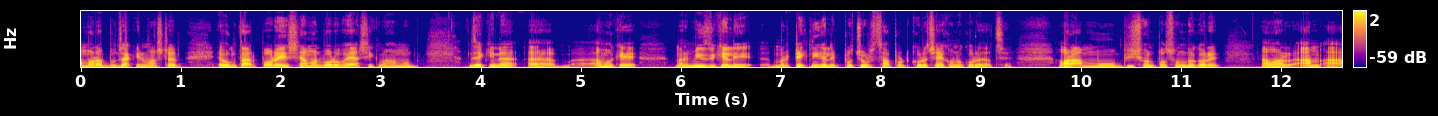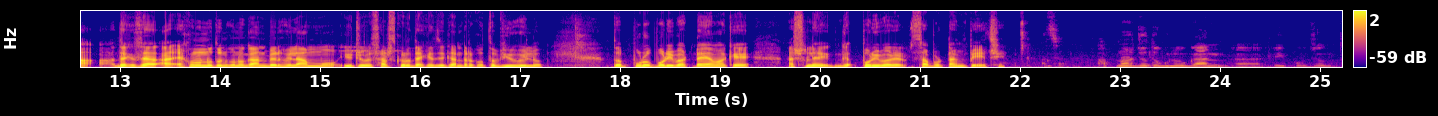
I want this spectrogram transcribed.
আমার আব্বু জাকির মাস্টার। এবং তারপরে এসে আমার বড় ভাই আশিক মাহমুদ, যে কিনা আমাকে মানে মিউজিক্যালি মানে টেকনিক্যালি প্রচুর সাপোর্ট করেছে এখনও করে যাচ্ছে। আমার আম্মু ভীষণ পছন্দ করে। আমার দেখেছে এখনও নতুন কোনো গান বের হইলে আম্মু ইউটিউবে সার্চ করে দেখে যে গানটার কত ভিউ হইল। তো পুরো পরিবারটাই আমাকে আসলে পরিবারের সাপোর্টটা আমি পেয়েছি। আচ্ছা আপনার যতগুলো গান এই পর্যন্ত।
